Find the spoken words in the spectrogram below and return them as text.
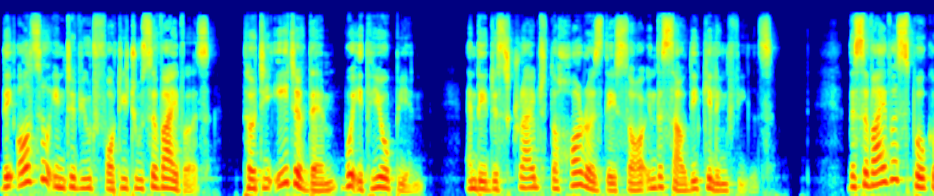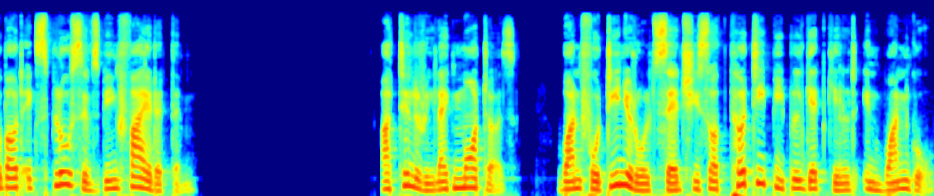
They also interviewed 42 survivors. 38 of them were Ethiopian, and they described the horrors they saw in the Saudi killing fields. The survivors spoke about explosives being fired at them. Artillery like mortars. One 14 year old said she saw 30 people get killed in one go.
